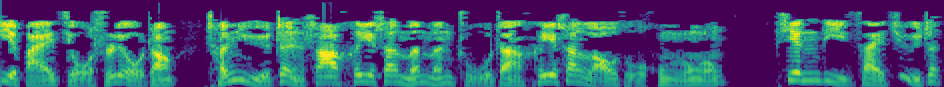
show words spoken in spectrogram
一百九十六章，陈宇镇杀黑山门门主战黑山老祖，轰隆隆，天地在巨震，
